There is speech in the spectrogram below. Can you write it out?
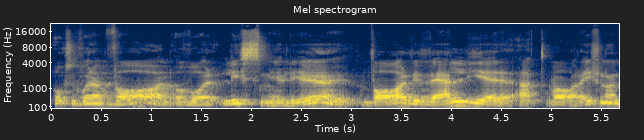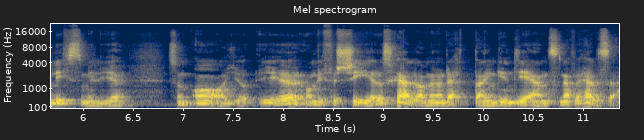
också våra val och vår livsmiljö, var vi väljer att vara i för någon livsmiljö som avgör om vi förser oss själva med de rätta ingredienserna för hälsa.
